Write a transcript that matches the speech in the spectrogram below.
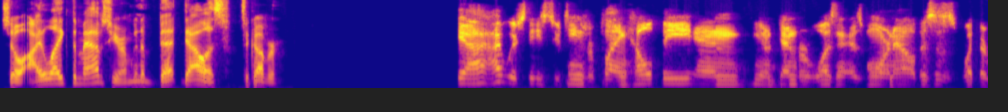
So I like the Mavs here. I'm going to bet Dallas to cover. Yeah, I wish these two teams were playing healthy and, you know, Denver wasn't as worn out. This is what their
